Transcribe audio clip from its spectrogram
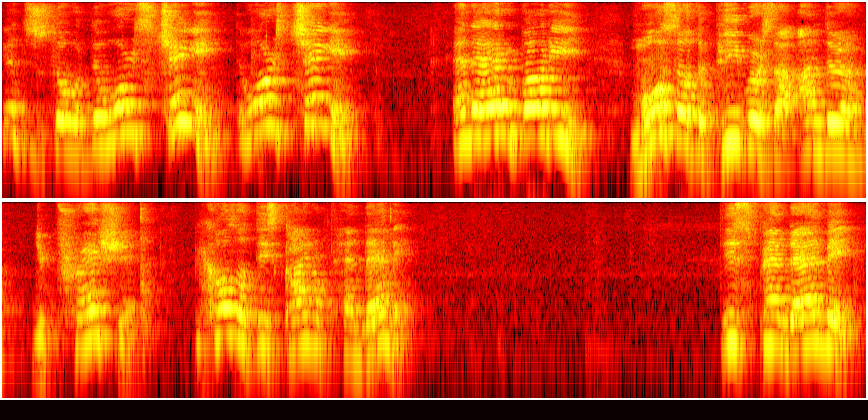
It's the, the world is changing. The world is changing. And everybody, most of the people are under depression because of this kind of pandemic. This pandemic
